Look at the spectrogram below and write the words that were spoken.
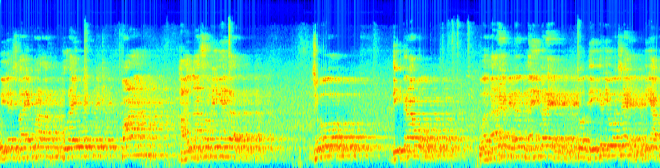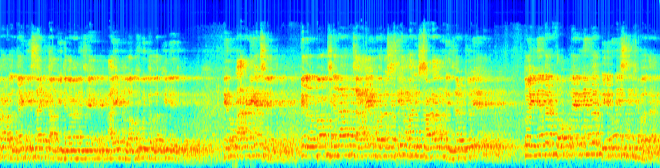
નિલેશભાઈએ પણ પુરાયો. પણ હાલના સમયની અંદર જો દીકરાઓ વધારે મહેનત નહીં કરે તો દીકરીઓ છે એ આપણા બધાની સાઈડ કાપી જવાની છે આ એક લખવું હોય તો લખી લેજો એનું કારણ એ છે કે લગભગ છેલ્લા ચારેક વર્ષથી અમારી શાળાનું રિઝલ્ટ જોઈએ. તો એની અંદર ટોપ 10 ની અંદર બહેનોની સંખ્યા વધારે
